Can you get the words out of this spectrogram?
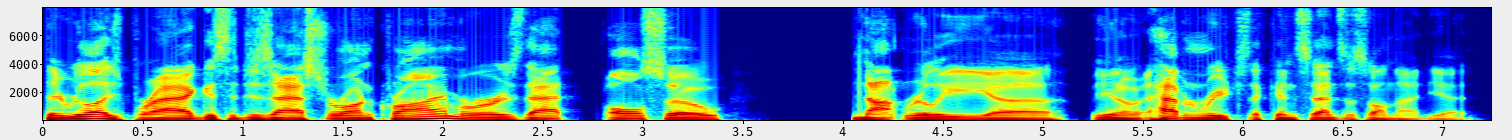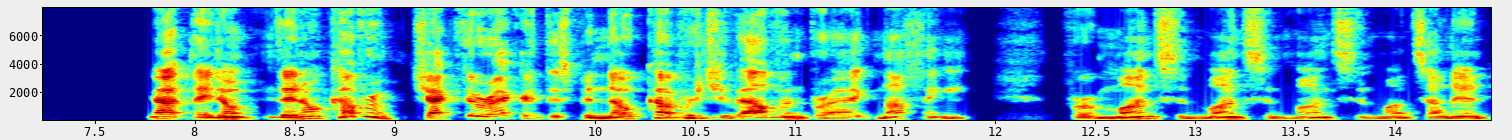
They realize Bragg is a disaster on crime, or is that also not really, uh, you know, haven't reached the consensus on that yet? No, they don't. They don't cover him. Check the record. There's been no coverage of Alvin Bragg. Nothing for months and months and months and months on end.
